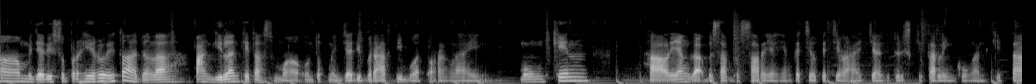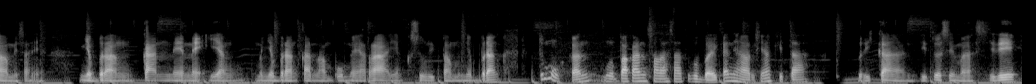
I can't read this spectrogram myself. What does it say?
uh, menjadi superhero itu adalah panggilan kita semua untuk menjadi berarti buat orang lain. Mungkin hal yang nggak besar-besar ya, yang kecil-kecil aja gitu di sekitar lingkungan kita, misalnya menyeberangkan nenek yang menyeberangkan lampu merah, yang kesulitan menyeberang, itu bukan merupakan salah satu kebaikan yang harusnya kita berikan. Gitu sih mas. Jadi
